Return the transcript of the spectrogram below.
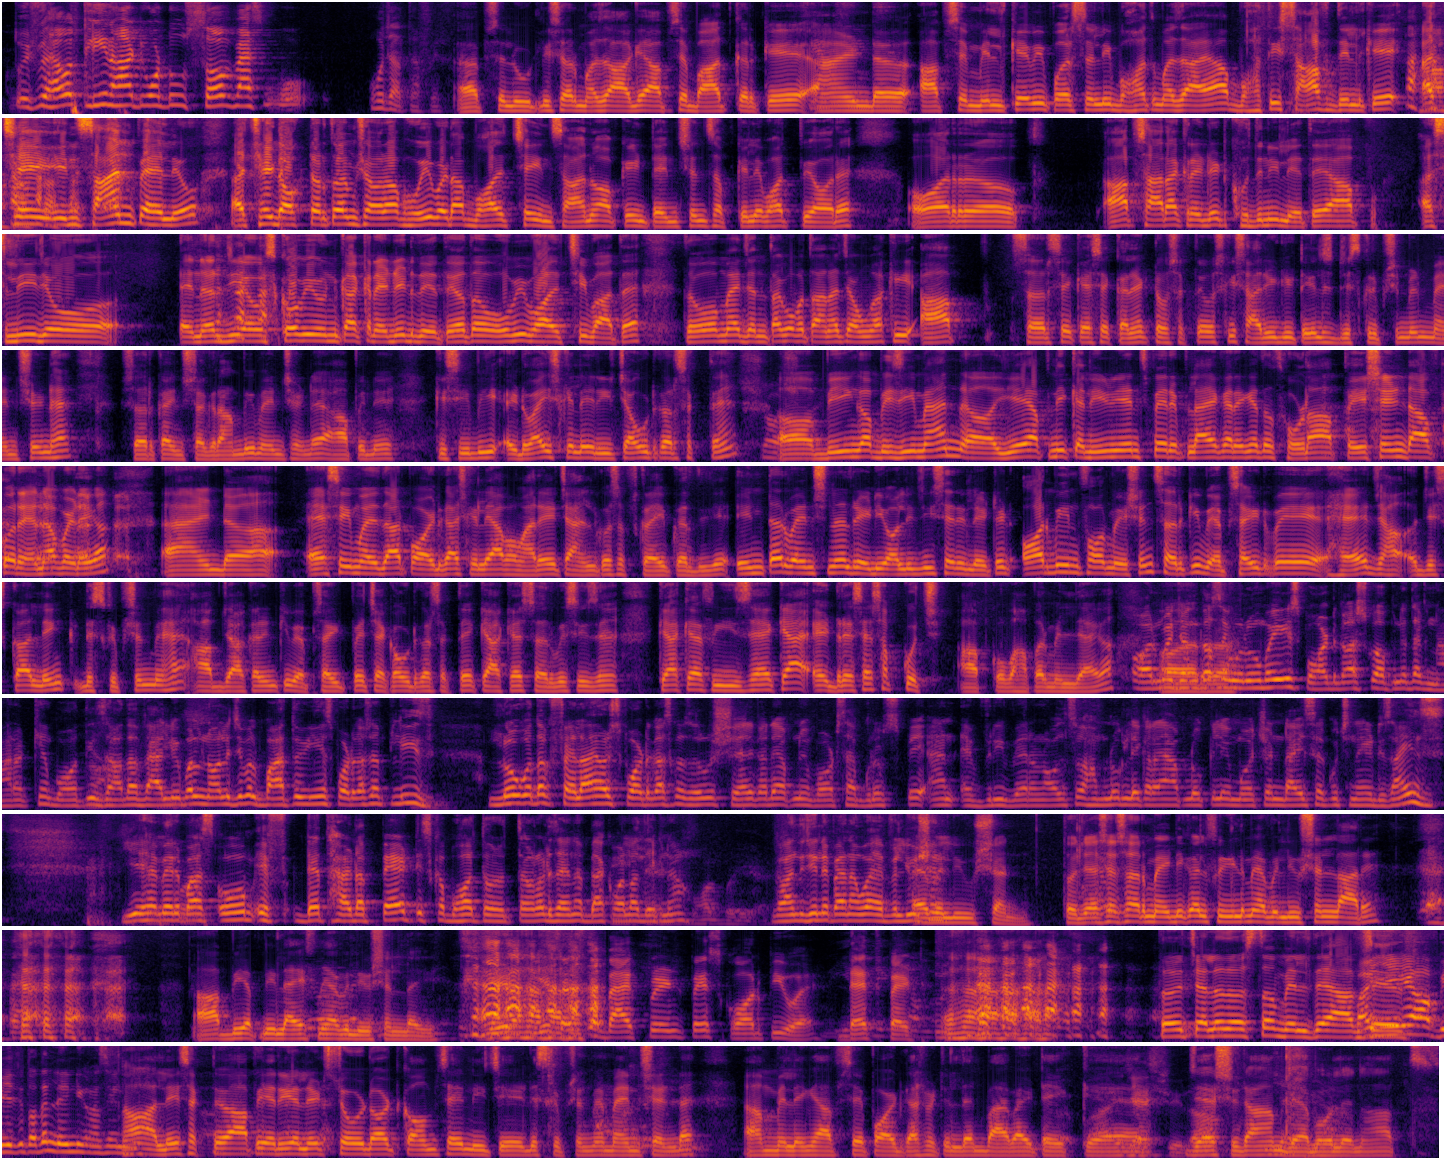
तो if you have a clean heart you want to serve mass वो हो जाता है फिर। एब्सोल्युटली सर मज़ा आ गया आपसे बात करके एंड आपसे मिल के भी पर्सनली बहुत मज़ा आया। बहुत ही साफ़ दिल के अच्छे इंसान पहले हो। अच्छे डॉक्टर तो एम श्योर आप हो ही बट आप बहुत अच्छे इंसान हो। आपके इंटेंशन सबके लिए बहुत प्योर है। और आप सारा क्रेडिट खुद नहीं लेते। आप असली जो एनर्जी है उसको भी उनका क्रेडिट देते हो तो वो भी बहुत अच्छी बात है। तो मैं जनता को बताना चाहूँगा कि आप सर से कैसे कनेक्ट हो सकते हो उसकी सारी डिटेल्स डिस्क्रिप्शन में मैंशनड है। सर का इंस्टाग्राम भी मैंशनड है आप इन्हें किसी भी एडवाइस के लिए रीच आउट कर सकते हैं। बीइंग अ बिज़ी मैन ये अपनी कन्वीनियंस पे रिप्लाई करेंगे तो थोड़ा पेशेंट आपको रहना पड़ेगा। एंड uh, ऐसे ही मज़ेदार पॉडकास्ट के लिए आप हमारे चैनल को सब्सक्राइब कर दीजिए। इंटरवेंशनल रेडियोलॉजी से रिलेटेड और भी इंफॉर्मेशन सर की वेबसाइट पे है जहाँ जिसका लिंक डिस्क्रिप्शन में है। आप जाकर इनकी वेबसाइट पे चेकआउट कर सकते हैं क्या क्या सर्विसेज़ हैं क्या क्या फ़ीस है क्या एड्रेस है सब कुछ आपको वहाँ पर मिल जाएगा। और मैं जनता से बोलूँ भाई इस पॉडकास्ट को अपने तक ना रखें। बहुत ही ज़्यादा वैल्यूबल नॉलेजेबल बात हुई है इस पॉडकास्ट में। प्लीज़ लोगों तक फैलाएँ और इस पॉडकास्ट को ज़रूर शेयर करें अपने व्हाट्सएप ग्रुप्स पे एंड एवरीवेयर एंड ऑल्सो हम लोग लेकर आए आप लोग के लिए मर्चेंडाइज का कुछ नए डिज़ाइन ये है मेरे पास Om if death had a pet इसका बहुत तगड़ा डिज़ाइन है बैक वाला देखना। गांधी जी ने पहना हुआ एवोल्यूशन एवोल्यूशन तो जैसे सर मेडिकल फ़ील्ड में एवोल्यूशन ला रहे आप भी अपनी लाइफ में एवोल्यूशन लाई। ये ये सर का बैक प्रिंट पे स्कॉर्पियो है डेथ पेट तो चलो दोस्तों मिलते हैं आपसे। ये आप ये तो लेने कहाँ से हाँ? ले सकते हो आप ये रियल स्टोर डॉट कॉम से नीचे डिस्क्रिप्शन में मैंशनड है। हम मिलेंगे आपसे पॉडकास्ट में। Till then bye bye take care जय श्री राम। जय भोलेनाथ।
